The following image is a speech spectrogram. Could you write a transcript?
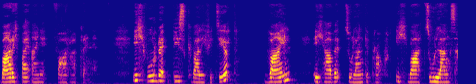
war ich bei einem Fahrradrennen. Ich wurde disqualifiziert, weil ich habe zu lang gebraucht. Ich war zu langsam.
